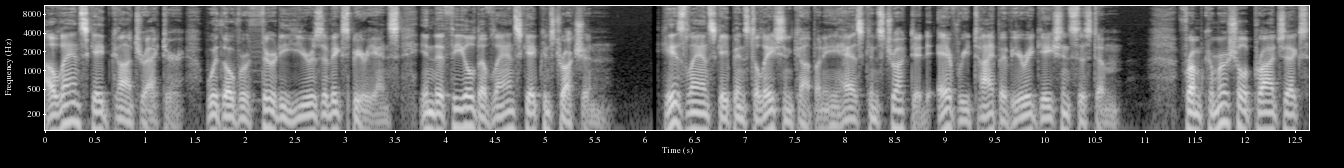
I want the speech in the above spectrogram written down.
a landscape contractor with over 30 years of experience in the field of landscape construction. His landscape installation company has constructed every type of irrigation system, from commercial projects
